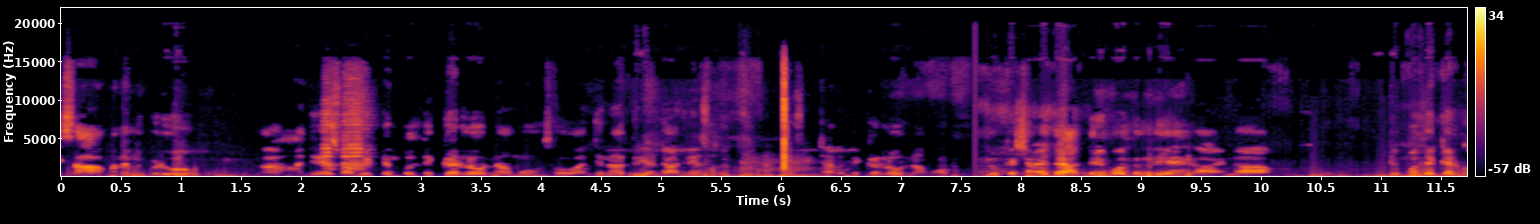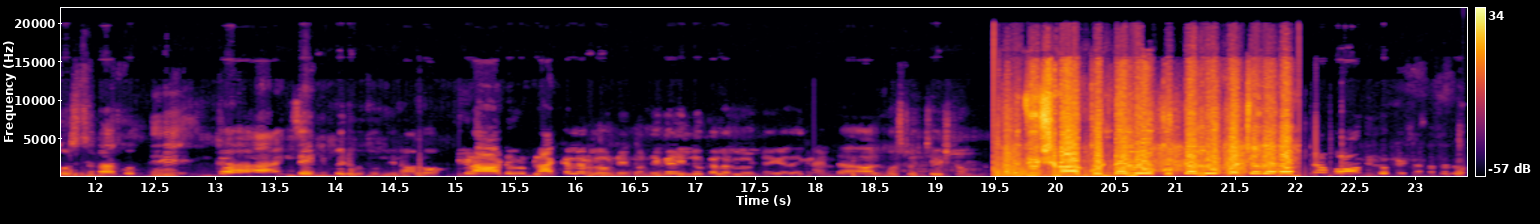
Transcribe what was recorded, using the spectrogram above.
గైస్ మనం ఇప్పుడు ఆంజనేయ స్వామి టెంపుల్ దగ్గరలో ఉన్నాము. సో అంజనాద్రి అంటే ఆంజనేయ స్వామి చాలా దగ్గరలో ఉన్నాము. లొకేషన్ అయితే అదిరిపోతుంది. అండ్ టెంపుల్ దగ్గరకు వస్తున్న కొద్దీ ఇంకా యాంగ్జైటీ పెరుగుతుంది నాలో. ఇక్కడ ఆటోలు బ్లాక్ కలర్లో ఉన్నాయి. మన దగ్గర ఎల్లో కలర్లో ఉంటాయి కదా. అండ్ ఆల్మోస్ట్ వచ్చేసినాం. చూసిన కొండలు గుట్టలు పచ్చదనం. బాగుంది లొకేషన్ అసలు.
